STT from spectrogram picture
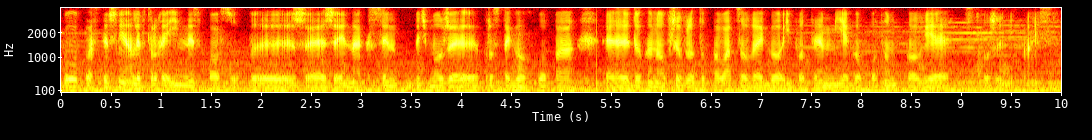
było plastycznie, ale w trochę inny sposób, e, że, że jednak syn być może prostego chłopa e, dokonał przewrotu pałacowego i potem jego potomkowie stworzyli państwo.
